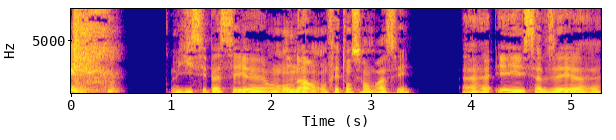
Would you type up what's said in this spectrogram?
il s'est passé, euh, on a, en fait, on s'est embrassé, euh, et ça faisait euh,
